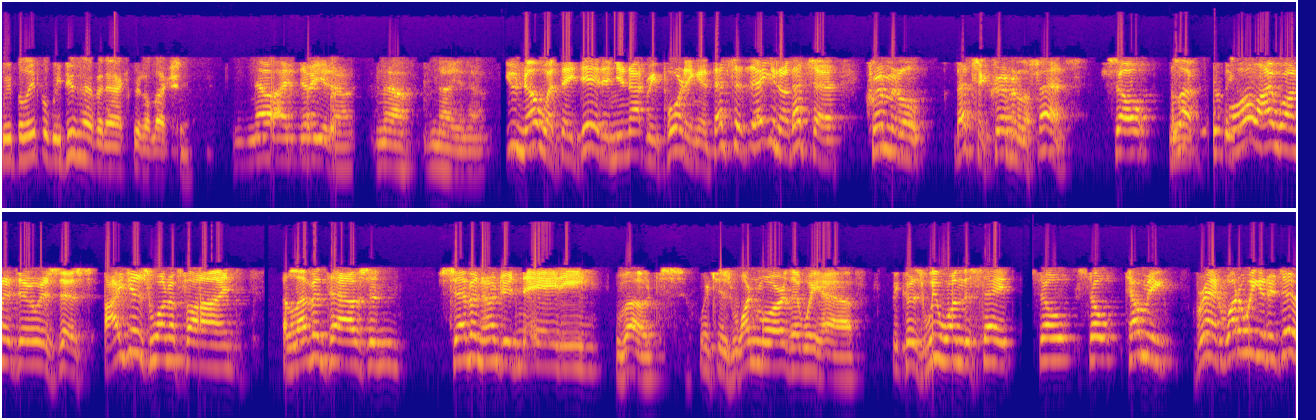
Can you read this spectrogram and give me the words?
We believe that we do have an accurate election. No, I know you don't. No, no, you don't. You know what they did, and you're not reporting it. That's a, you know, that's a criminal. That's a criminal offense. So look, all I want to do is this. I just want to find eleven thousand seven hundred and eighty votes, which is one more than we have, because we won the state. So, so tell me, Brad, what are we going to do?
